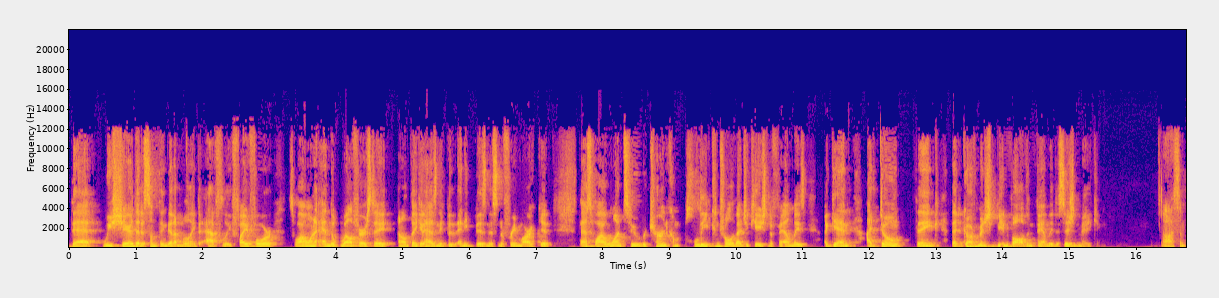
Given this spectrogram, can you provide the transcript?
that we share, that is something that I'm willing to absolutely fight for. That's why I want to end the welfare state. I don't think it has any, any business in a free market. That's why I want to return complete control of education to families. Again, I don't think that government should be involved in family decision making. Awesome.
